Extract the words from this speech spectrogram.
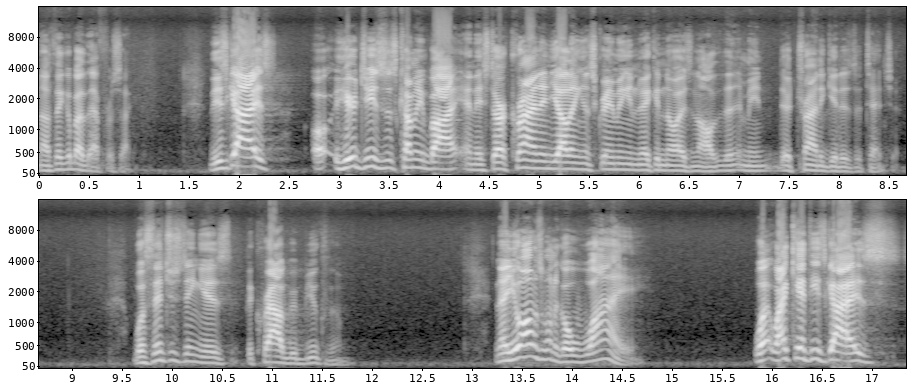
Now think about that for a second. These guys oh, hear Jesus coming by, and they start crying and yelling and screaming and making noise and all. I mean, they're trying to get his attention. What's interesting is the crowd rebuked them. Now you always want to go, why? Why, why can't these guys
